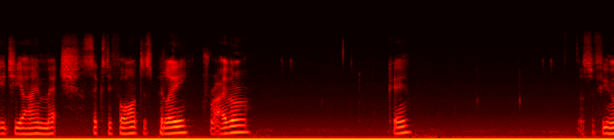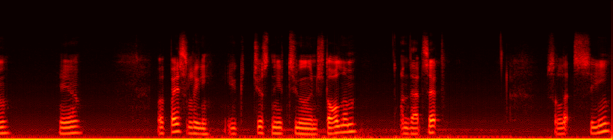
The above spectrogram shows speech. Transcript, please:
ATI Mach 64 display driver. Okay, there's a few here, but basically you just need to install them, and that's it so let's see.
